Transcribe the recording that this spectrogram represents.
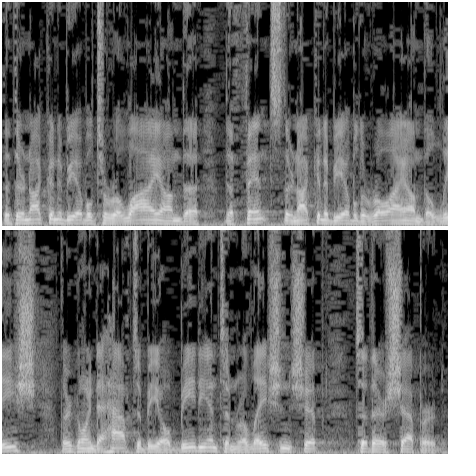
that they're not going to be able to rely on the, the fence, they're not going to be able to rely on the leash, they're going to have to be obedient in relationship to their shepherd.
